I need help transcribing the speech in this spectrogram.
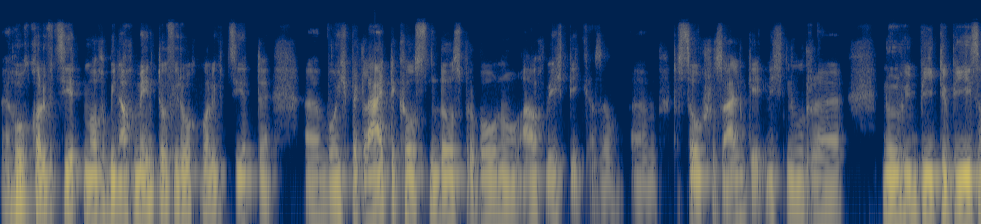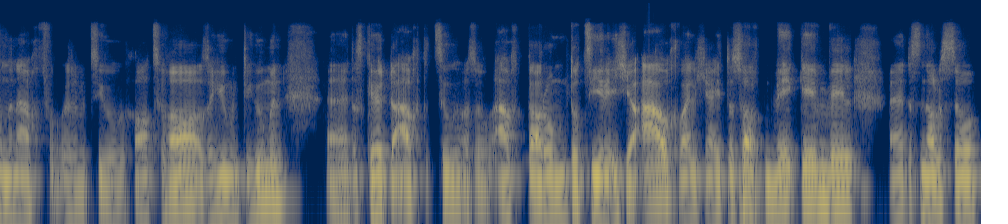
äh, Hochqualifizierten mache. Bin auch Mentor für Hochqualifizierte, äh, wo ich begleite, kostenlos pro bono, auch wichtig. Also ähm, das Social Silent geht nicht nur, äh, nur in B2B, sondern auch also zu H zu H, also Human to Human. Äh, das gehört da auch dazu. Also auch darum doziere ich ja auch, weil ich ja etwas auf den Weg geben will äh, das sind alles so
